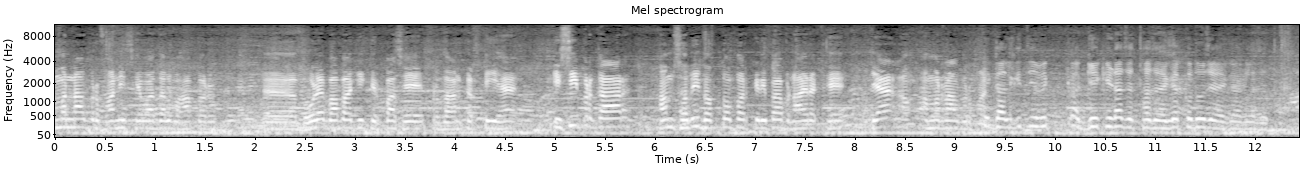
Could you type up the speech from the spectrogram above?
अमरनाथ बर्फानी सेवा दल वहाँ पर अ, भोले बाबा की कृपा से प्रदान करती है इसी प्रकार हम सभी भक्तों पर कृपा बनाए रखें जय अ- अमरनाथ बर्फानी ਗੱਲ ਕੀਤੀ ਜਾਵੇ ਅੱਗੇ ਕਿਹੜਾ ਜੱਥਾ ਜਾਏਗਾ ਕਦੋਂ ਜਾਏਗਾ ਅਗਲਾ ਜੱਥਾ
